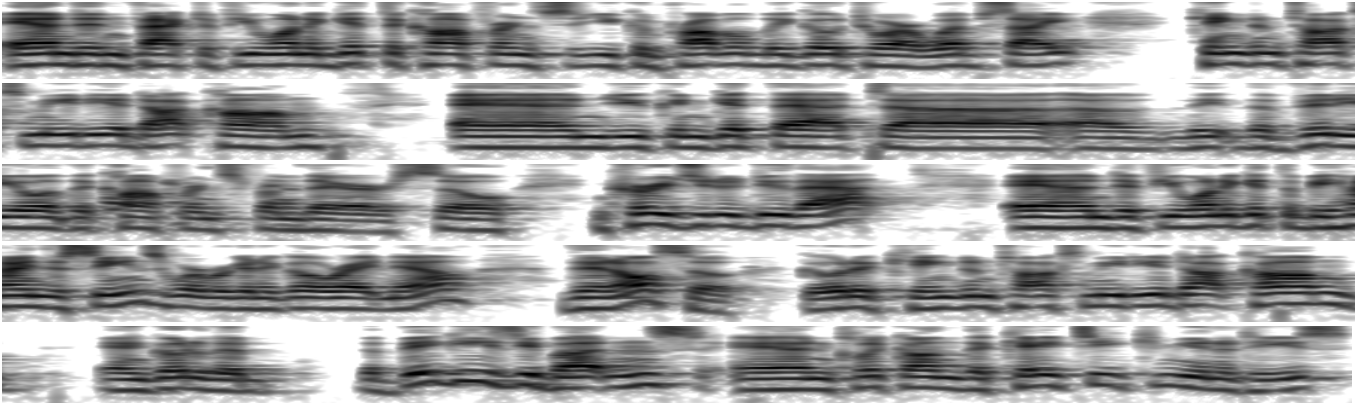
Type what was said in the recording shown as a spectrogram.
And in fact, if you want to get the conference, you can probably go to our website, kingdomtalksmedia.com, and you can get that uh, uh, the the video of the conference from there. So encourage you to do that. And if you want to get the behind the scenes where we're going to go right now, then also go to kingdomtalksmedia.com and go to the the big easy buttons and click on the KT communities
